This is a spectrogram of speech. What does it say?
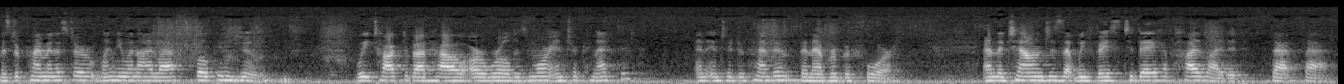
Mr. Prime Minister, when you and I last spoke in June, we talked about how our world is more interconnected and interdependent than ever before. And the challenges that we face today have highlighted that fact,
